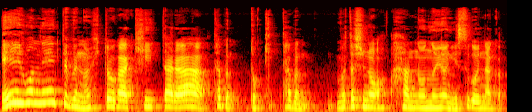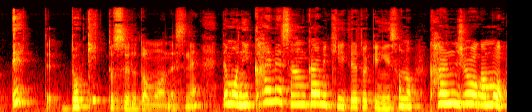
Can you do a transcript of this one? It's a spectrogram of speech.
英語ネイティブの人が聞いたら、多分、ドキ、多分、私の反応のようにすごいなんか、え？ってドキッとすると思うんですね。でも2回目、3回目聞いてる時に、その感情がもう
